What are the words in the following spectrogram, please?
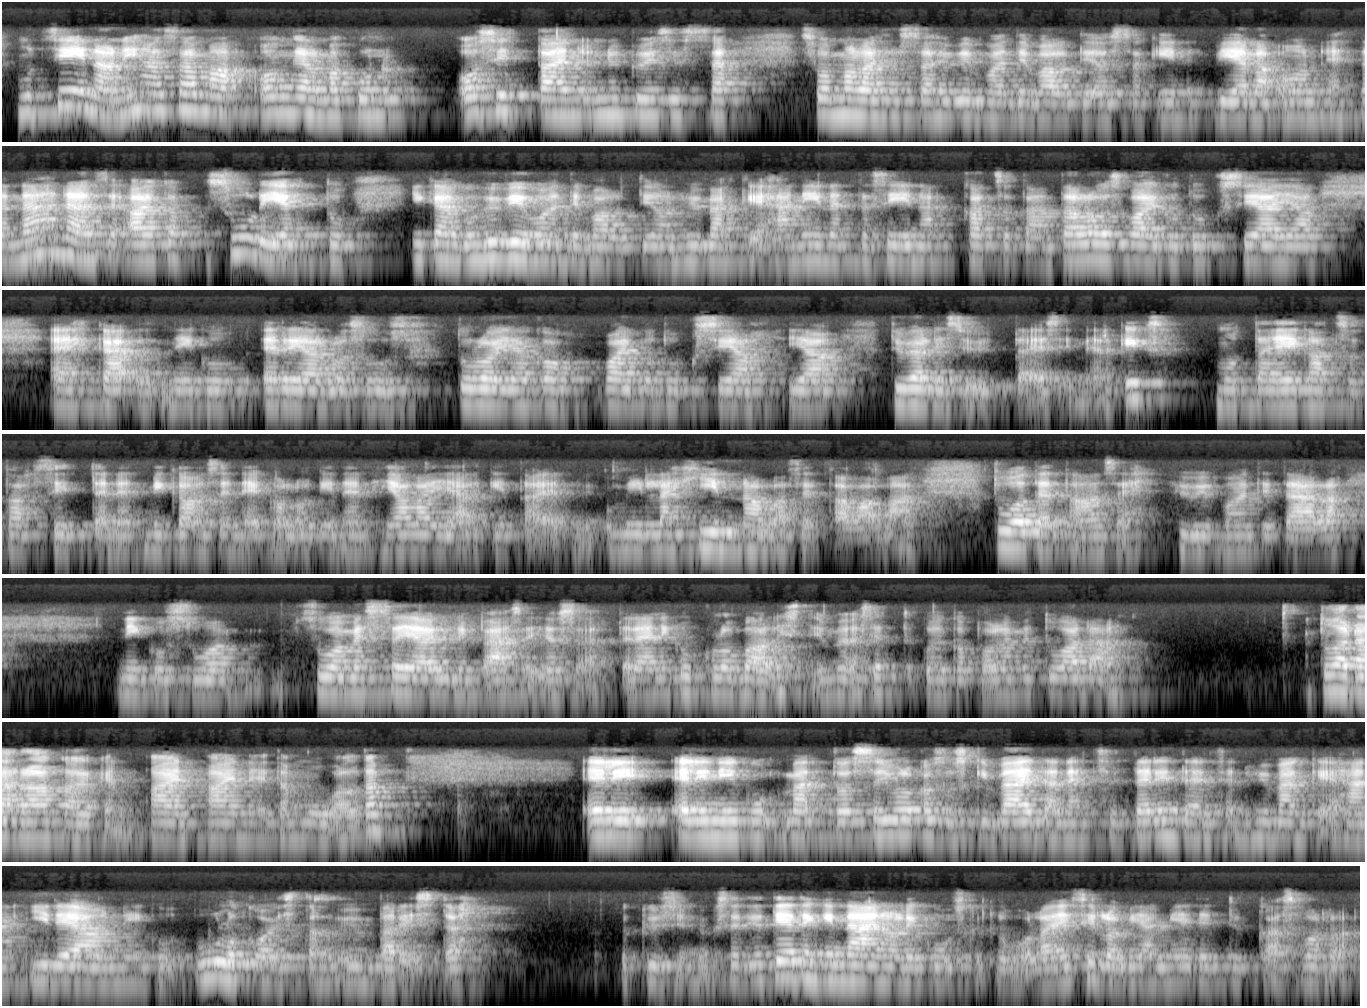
Mutta siinä on ihan sama ongelma kuin osittain nykyisessä suomalaisessa hyvinvointivaltiossakin vielä on, että nähdään se aika suljettu ikään kuin hyvinvointivaltion hyvä kehä niin, että siinä katsotaan talousvaikutuksia ja ehkä niin kuin eriarvoisuus, tulonjakovaikutuksia ja työllisyyttä esimerkiksi, mutta ei katsota sitten, että mikä on sen ekologinen jalanjälki tai että niin millä hinnalla se tavallaan tuotetaan se hyvinvointi täällä niin kuin Suomessa ja ylipäänsä, jos ajattelee niin kuin globaalisti myös, että kuinka paljon me tuodaan, tuodaan raaka-aineita muualta. Eli, eli niin kuin mä tuossa julkaisuskin väitän, että se perinteisen hyvän kehän idea on niin kuin ulkoistanut ympäristökysymykset. Ja tietenkin näin oli 60-luvulla. Ei silloin vielä mietitty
